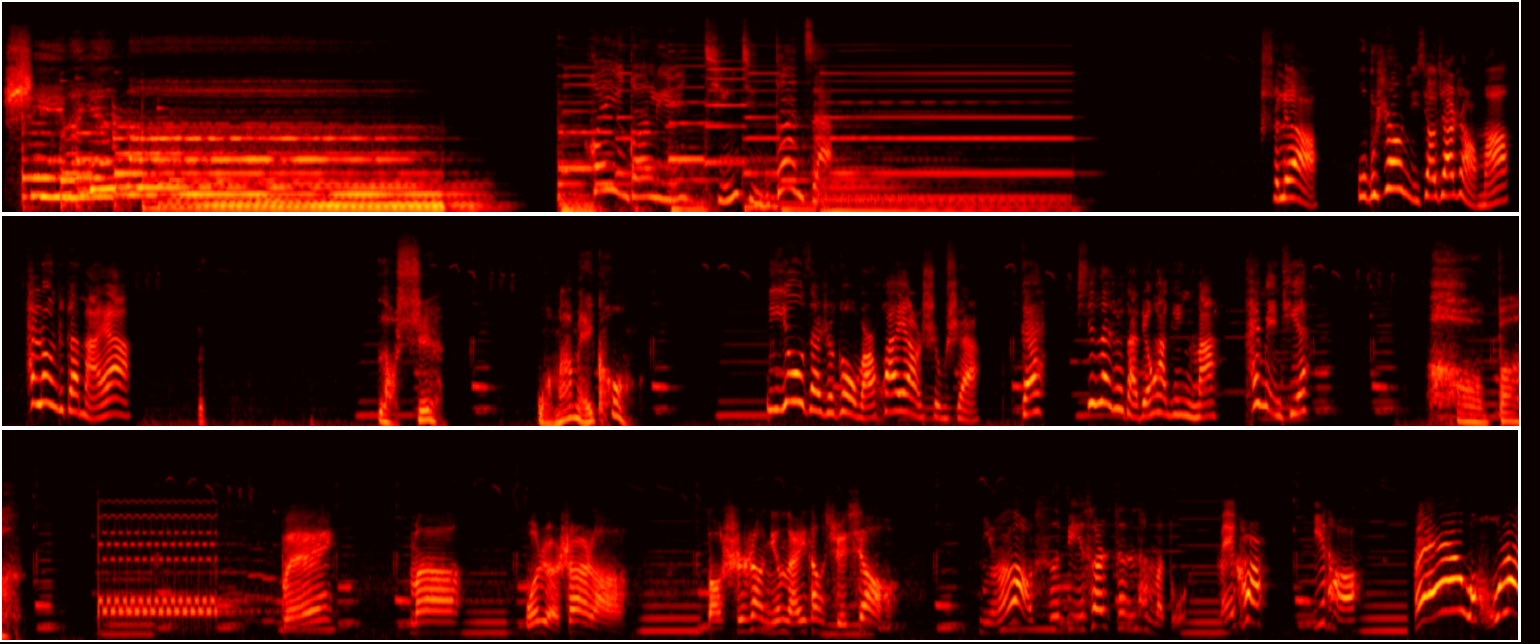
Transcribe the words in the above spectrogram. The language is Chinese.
洗了眼吗？欢迎光临情景段子。石榴，我不是让你叫家长吗？还愣着干嘛呀？老师，我妈没空。你又在这跟我玩花样是不是？给，现在就打电话给你妈，开免提。好吧。妈，我惹事儿了，老师让您来一趟学校。你们老师逼事儿真他妈多，没空。一头，喂，我糊了。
